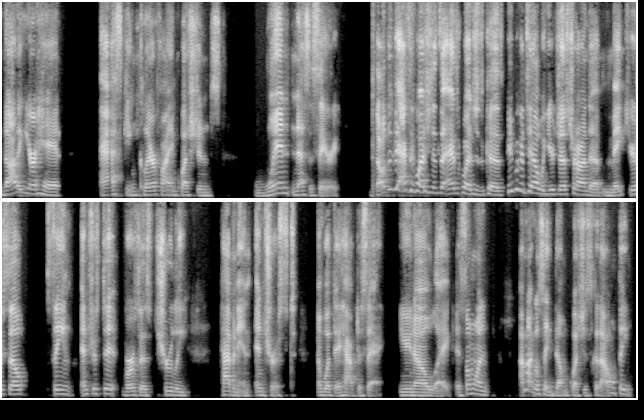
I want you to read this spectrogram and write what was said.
nodding your head, asking clarifying questions when necessary. Don't just be asking questions to ask questions because people can tell when you're just trying to make yourself seem interested versus truly having an interest in what they have to say. You know, like if someone, I'm not gonna say dumb questions because I don't think.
